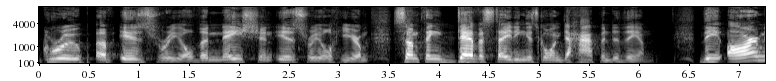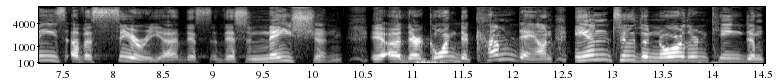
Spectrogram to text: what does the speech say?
group of Israel, the nation Israel here. Something devastating is going to happen to them the armies of Assyria, this, this nation, uh, they're going to come down into the northern kingdom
